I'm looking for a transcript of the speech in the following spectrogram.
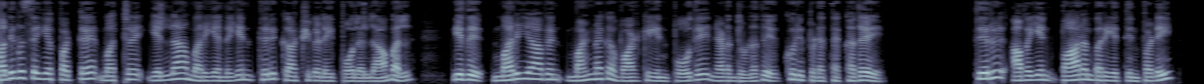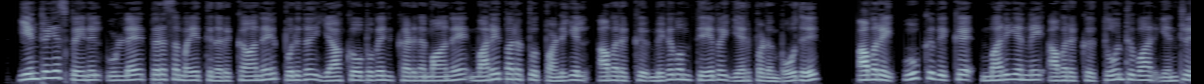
பதிவு செய்யப்பட்ட மற்ற எல்லா மரியன்னையின் திருக்காட்சிகளைப் போலல்லாமல் இது மரியாவின் மண்ணக வாழ்க்கையின் போதே நடந்துள்ளது குறிப்பிடத்தக்கது. திரு அவையின் பாரம்பரியத்தின்படி இன்றைய ஸ்பெயினில் உள்ள பிரசமயத்தினருக்கான புனித யாக்கோபுவின் கடினமான மறைபரப்பு பணியில் அவருக்கு மிகவும் தேவை ஏற்படும்போது அவரை ஊக்குவிக்க மரியன்னை அவருக்கு தோன்றுவார் என்று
